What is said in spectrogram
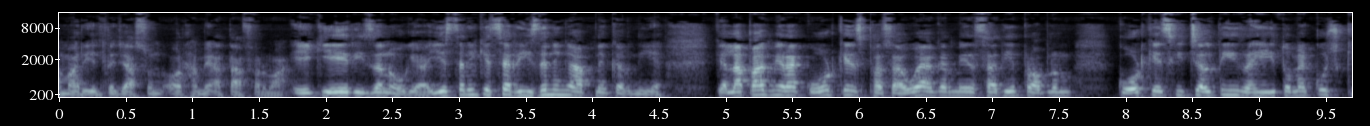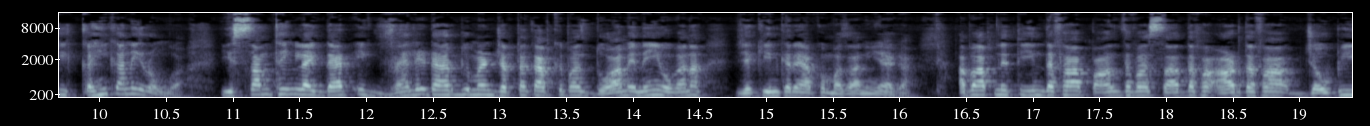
हमारी इल्तजा सुन और हमें अता फरमा। एक ये रीज़न हो गया। इस तरीके से रीजनिंग आपने करनी है कि अल्लाह पाक मेरा कोर्ट केस फंसा हुआ है। अगर मेरे साथ ये प्रॉब्लम कोर्ट केस की चलती रही तो मैं कुछ की कहीं का नहीं रहूँगा। ये समथिंग लाइक दैट एक वैलिड आर्ग्यूमेंट जब तक आपके पास दुआ में नहीं होगा ना, यकीन करें आपको मज़ा नहीं आएगा। अब आपने तीन दफ़ा, पाँच दफ़ा, सात दफ़ा, आठ दफ़ा जो भी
